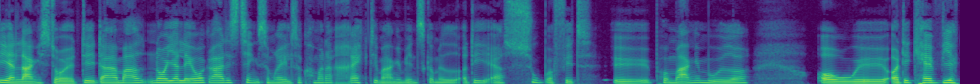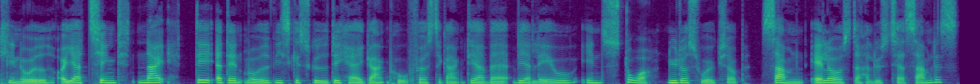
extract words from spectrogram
det er en lang historie. Det, der er meget, når jeg laver gratis ting som regel, så kommer der rigtig mange mennesker med, og det er super fedt øh, på mange måder. Og, øh, og det kan virkelig noget. Og jeg tænkte, nej, det er den måde, vi skal skyde det her i gang på første gang. Det er ved at lave en stor nytårsworkshop sammen, alle os, der har lyst til at samles.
